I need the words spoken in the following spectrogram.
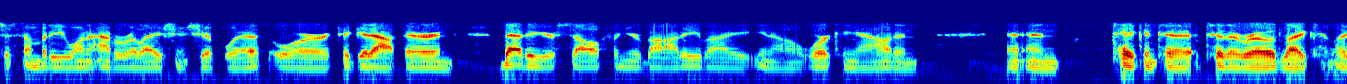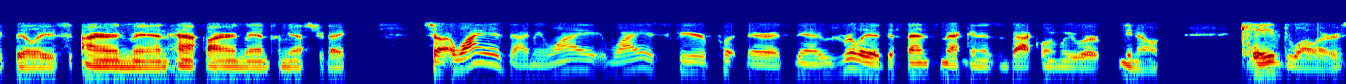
to somebody you want to have a relationship with or to get out there and better yourself and your body by you know working out and and taken to to the road like like Billy's Iron Man half Iron Man from yesterday. So why is that? I mean, why why is fear put there? As, you know, it was really a defense mechanism back when we were you know cave dwellers,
